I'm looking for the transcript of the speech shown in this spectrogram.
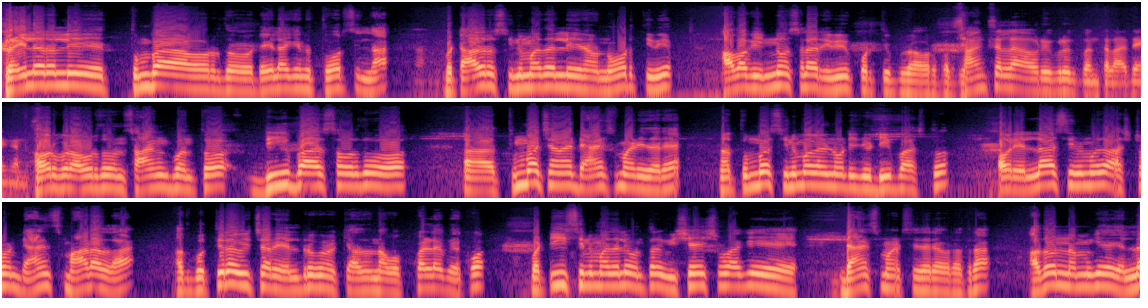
ಟ್ರೈಲರ್ ಅಲ್ಲಿ ತುಂಬಾ ಅವ್ರದ್ದು ಡೈಲಾಗ್ ಏನು ತೋರಿಸಿಲ್ಲ. ಬಟ್ ಆದ್ರೂ ಸಿನಿಮಾದಲ್ಲಿ ನಾವು ನೋಡ್ತೀವಿ. ಅವಾಗ ಇನ್ನೊಂದ್ಸಲ ರಿವ್ಯೂ ಕೊಡ್ತೀವಿ ಅವ್ರ ಬಗ್ಗೆ. ಸಾಂಗ್ಸ್ ಎಲ್ಲ ಅವ್ರಿಬ್ರದ್ದು ಬಂತಲ್ಲ ಅದೇ ಅವ್ರ ಬರೋ ಅವ್ರದ್ದು ಒಂದು ಸಾಂಗ್ ಬಂತು. ಡಿ ಬಾಸ್ ಅವ್ರದ್ದು ತುಂಬಾ ಚೆನ್ನಾಗಿ ಡ್ಯಾನ್ಸ್ ಮಾಡಿದ್ದಾರೆ ನಾವು ತುಂಬಾ ಸಿನಿಮಾಗಳು ನೋಡಿದ್ವಿ ಡಿ ಬಾಸ್ತು ಅವ್ರ ಎಲ್ಲಾ ಸಿನಿಮಾದ ಅಷ್ಟೊಂದು ಡ್ಯಾನ್ಸ್ ಮಾಡಲ್ಲ. ಅದು ಗೊತ್ತಿರೋ ವಿಚಾರ ಎಲ್ರಿಗೂ ಅದನ್ನ ನಾವು ಒಪ್ಕೊಳ್ಳೇಬೇಕು. ಬಟ್ ಈ ಸಿನಿಮಾದಲ್ಲಿ ಒಂಥರ ವಿಶೇಷವಾಗಿ ಡ್ಯಾನ್ಸ್ ಮಾಡಿಸಿದ್ದಾರೆ ಅವ್ರ ಹತ್ರ. ಅದೊಂದು ನಮಗೆ ಎಲ್ಲ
